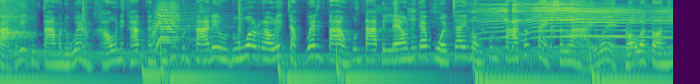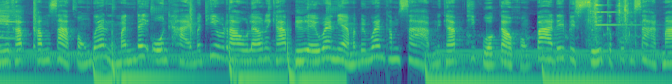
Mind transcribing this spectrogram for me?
ปากเรียกคุณตามาดูแว่นของเขานะครับทันทีที่คุณตาได้รู้ว่าเราได้จับแว่นตาของคุณตาไปแล้วนะครับหัวใจของคุณตาก็แตกสลายเว้ยเพราะว่าตอนนี้ครับคำสาปของแว่นมันได้โอนถ่ายมาที่เราแล้วนะครับคือไอ้แว่นเนี่ยมันเป็นแว่นคำสาปนะครับที่ผัวเก่าของป้าได้ไปซื้อกับผู้พิศาจมา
